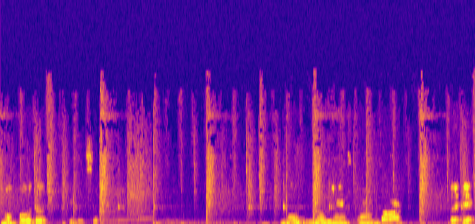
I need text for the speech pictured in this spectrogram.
I'm gonna pull it up. Give me a second. No, no Lance Dunbar. The heck?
